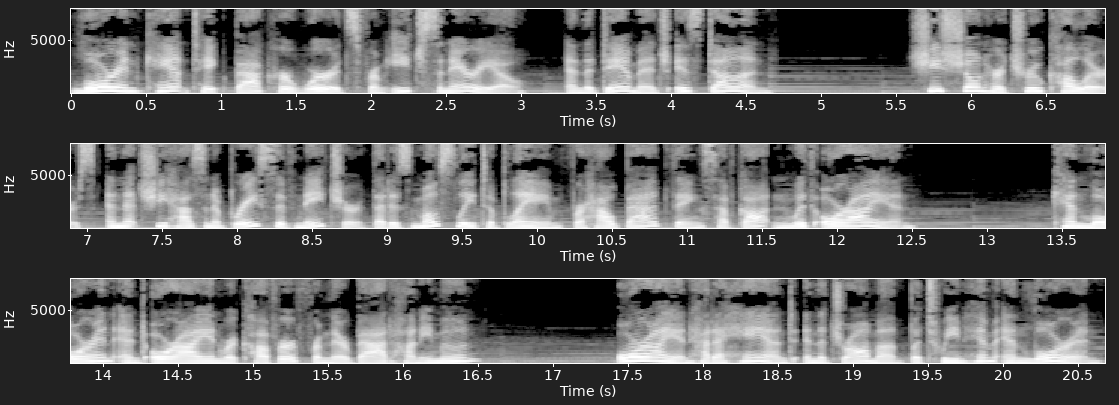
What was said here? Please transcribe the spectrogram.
Lauren can't take back her words from each scenario, and the damage is done. She's shown her true colors and that she has an abrasive nature that is mostly to blame for how bad things have gotten with Orion. Can Lauren and Orion recover from their bad honeymoon? Orion had a hand in the drama between him and Lauren,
